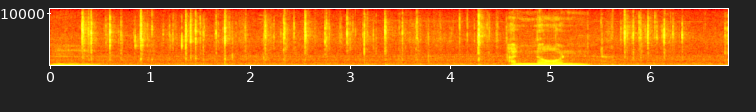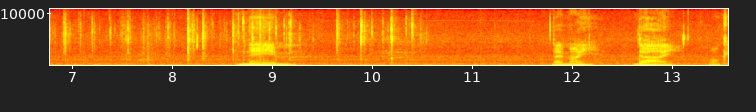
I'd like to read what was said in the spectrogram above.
อืม unknown name ได้ไหม ได้ โอเค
